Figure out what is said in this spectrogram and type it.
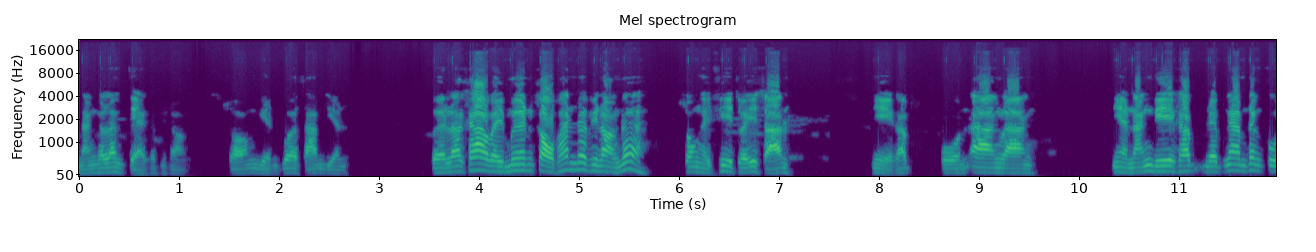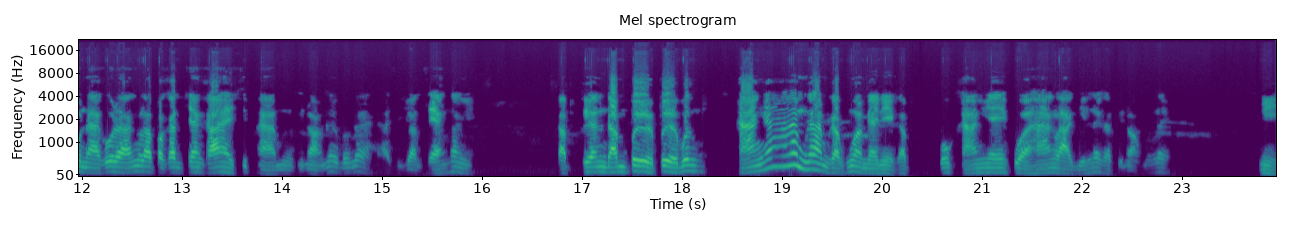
หนังกำลังแตกครับพี่น้องสองเดือนกว่าสามเดือน เปิดราคาไว้หมื่นเก้าพันเด้อพี่น้องเด้อส่งให้ฟรีตัวอีสาน นี่ครับโอนอ่างลาง เนี่ยหนังดีครับเล็บงามทั้งกูหนากูหลังเราประกันแจ้งขาให้สิบห้ามือพี่น้องเด้อเบิ่งเด้ออาจจะย้อนแสงทั้งนี้กับเครื่องดำปื้อเปื้อเบิ่งหางงามงามกับหัวแม่นี่ครับพวกหางใหญ่กว่าหางหลากดินเลยครับพี่น้องเบิ่งเลยนี่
